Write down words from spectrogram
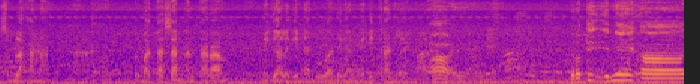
sebelah kanan Nah, perbatasan antara Mega Legenda 2 dengan Mediterania Ah, iya. Berarti ini eh,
